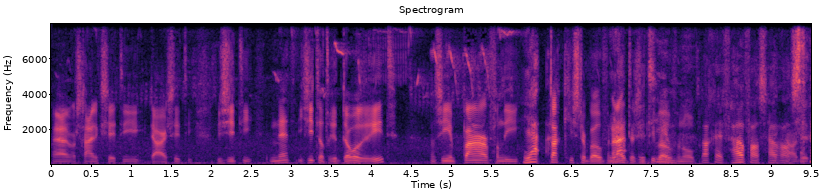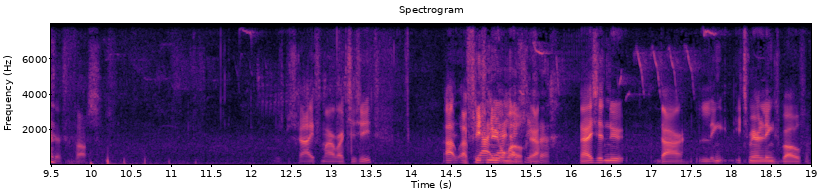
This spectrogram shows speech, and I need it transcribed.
Ja, waarschijnlijk zit hij, daar zit hij. Je ziet, hij net, je ziet dat dorre riet. Dan zie je een paar van die Ja, takjes erbovenuit. Ja, daar zit hij hem. bovenop. wacht even. Hou vast, hou Ik hou vast. dit even vast. Dus beschrijf maar wat je ziet. Ah, hij vliegt Ja, nu ja, hij omhoog. vliegt ja. Nee, hij zit nu daar, link- iets meer linksboven.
